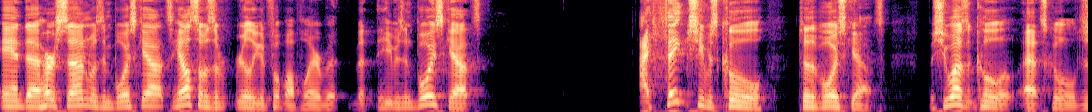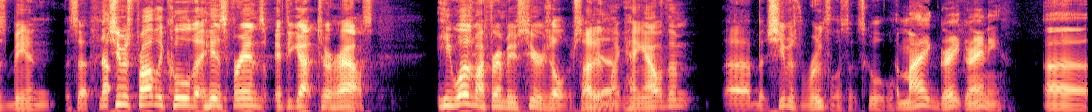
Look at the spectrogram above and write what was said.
and uh, her son was in Boy Scouts. He also was a really good football player, but but he was in Boy Scouts. I think she was cool to the Boy Scouts, but she wasn't cool at school. Just being a sub. No. She was probably cool to his friends if he got to her house. He was my friend, but he was two years older, so I didn't Yeah. like hang out with him. Uh, but she was ruthless at school. My great granny uh,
